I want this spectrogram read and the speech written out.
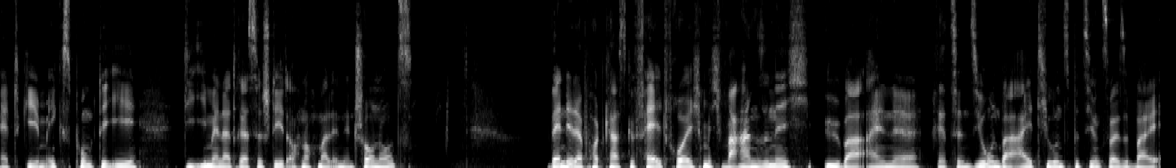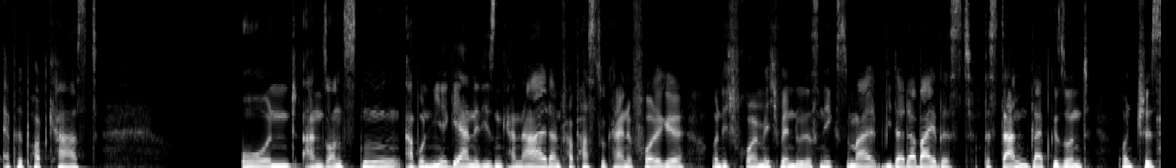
at gmx.de. Die E-Mail-Adresse steht auch nochmal in den Show Notes. Wenn dir der Podcast gefällt, freue ich mich wahnsinnig über eine Rezension bei iTunes bzw. bei Apple Podcast. Und ansonsten abonniere gerne diesen Kanal, dann verpasst du keine Folge und ich freue mich, wenn du das nächste Mal wieder dabei bist. Bis dann, bleib gesund und tschüss.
